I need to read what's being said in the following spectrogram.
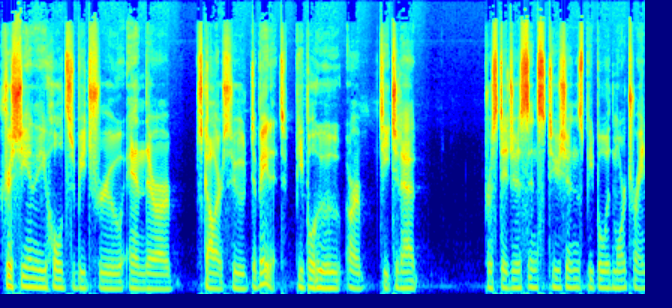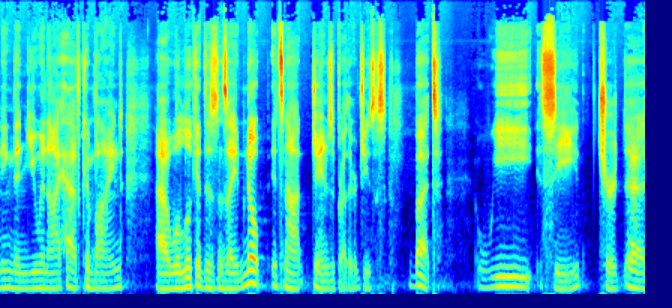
Christianity holds to be true, and there are scholars who debate it. People who are teaching at prestigious institutions, people with more training than you and I have combined, uh, will look at this and say, nope, it's not James, the brother of Jesus. But we see church uh,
